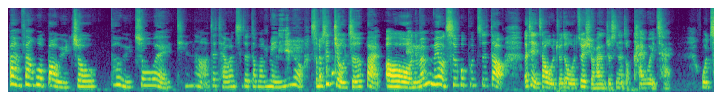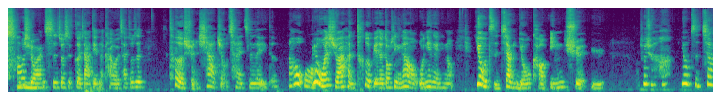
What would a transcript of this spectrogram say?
拌饭或鲍鱼粥，鲍鱼粥哎，天哪，在台湾吃得到吗？没有。什么是九折版？哦，你们没有吃过不知道。而且你知道，我觉得我最喜欢的就是那种开胃菜，我超喜欢吃，就是各家店的开胃菜，就是特选下酒菜之类的。然后因为我很喜欢很特别的东西，你看我念给你听哦，柚子酱油烤银鳕鱼，就觉得啊。柚子酱，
